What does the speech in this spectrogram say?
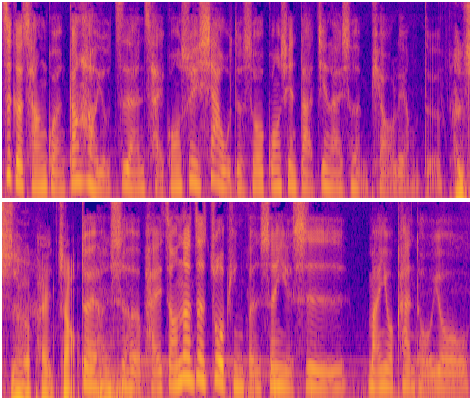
这个场馆刚好有自然采光，所以下午的时候光线打进来是很漂亮的，很适合拍照。对，很适合拍照。嗯、那这作品本身也是蛮有看头，有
